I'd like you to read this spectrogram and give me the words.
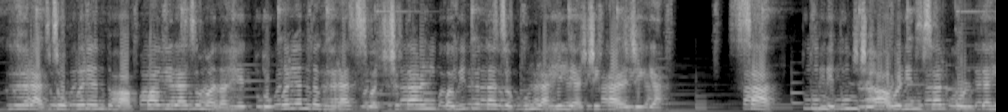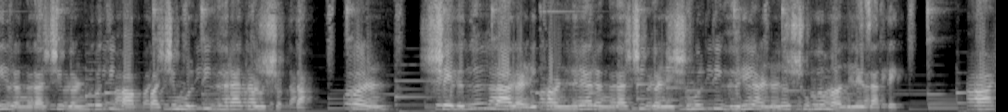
घरात जोपर्यंत बाप्पा विराजमान आहेत तोपर्यंत घरात स्वच्छता आणि पवित्रता जपून राहील याची काळजी घ्या. सात तुम्ही तुमच्या आवडीनुसार कोणत्याही रंगाची गणपती बाप्पाची मूर्ती घरात आणू शकता. पण शेलगर लाल आणि पांढऱ्या रंगाची गणेश मूर्ती घरी आणणं शुभ मानले जाते. आठ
